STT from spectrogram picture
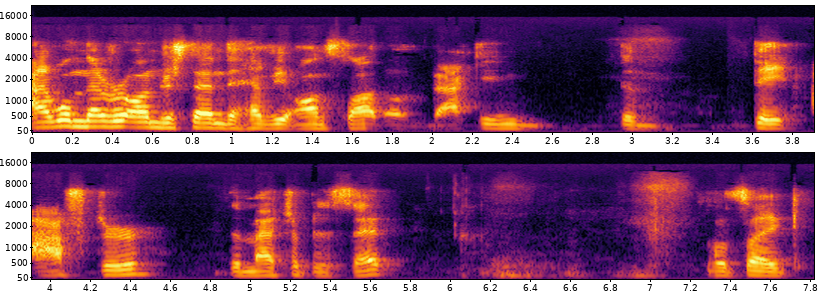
I will never understand the heavy onslaught of backing the day after the matchup is set. So it's like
